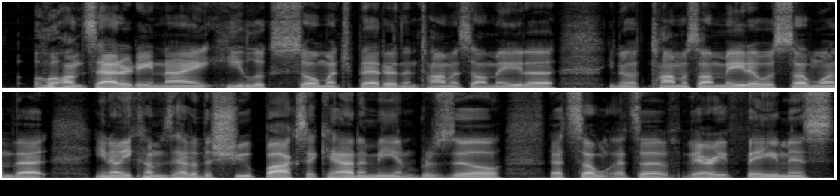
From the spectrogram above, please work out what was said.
on Saturday night. He looks so much better than Thomas Almeida. You know, Thomas Almeida was someone that, you know, he comes out of the Boxe Academy in Brazil. That's some that's a very famous,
